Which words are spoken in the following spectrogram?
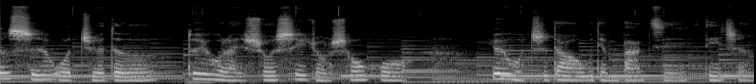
当时我觉得，对于我来说是一种收获，因为我知道五点八级地震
